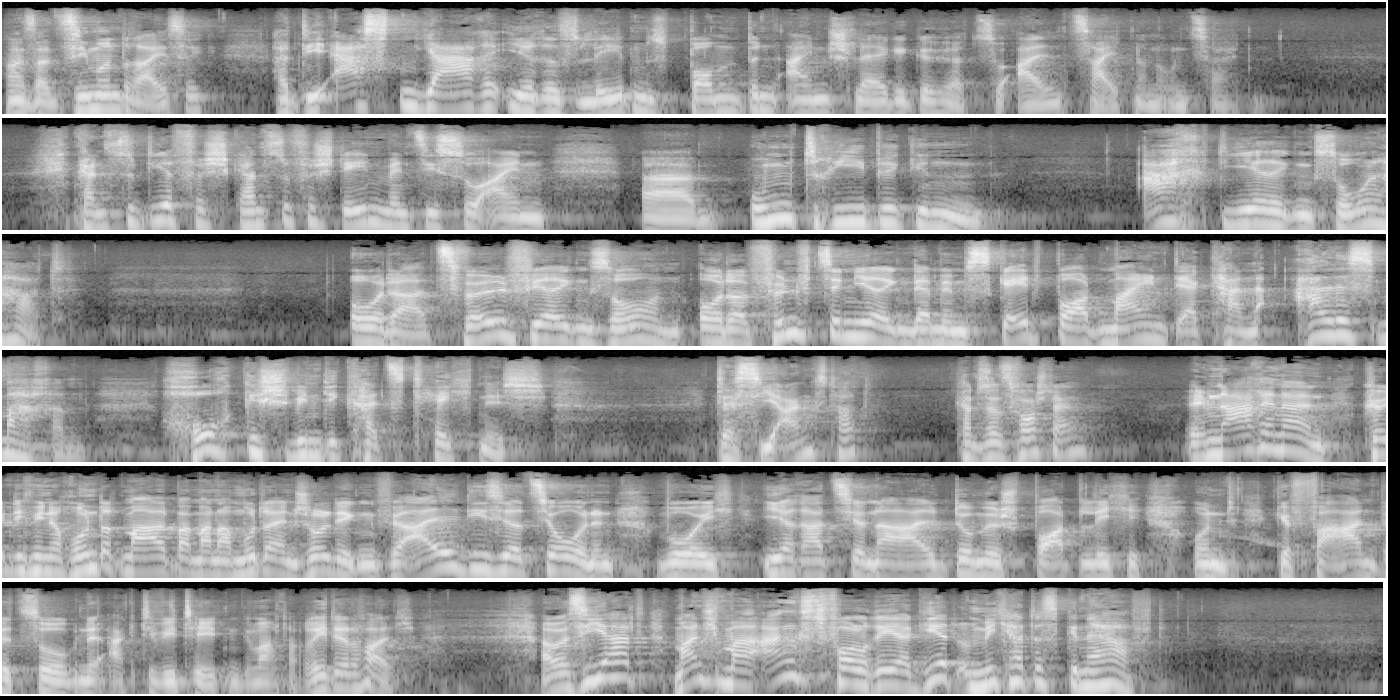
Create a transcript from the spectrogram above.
1937 hat die ersten Jahre ihres Lebens Bombeneinschläge gehört, zu allen Zeiten und Unzeiten. Kannst du, dir, kannst du verstehen, wenn sie so einen äh, umtriebigen, achtjährigen Sohn hat oder zwölfjährigen Sohn oder 15-jährigen, der mit dem Skateboard meint, er kann alles machen, hochgeschwindigkeitstechnisch, dass sie Angst hat? Kannst du das vorstellen? Im Nachhinein könnte ich mich noch hundertmal bei meiner Mutter entschuldigen für all die Situationen, wo ich irrational, dumme, sportliche und gefahrenbezogene Aktivitäten gemacht habe. Richtig oder falsch? Aber sie hat manchmal angstvoll reagiert und mich hat es genervt.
